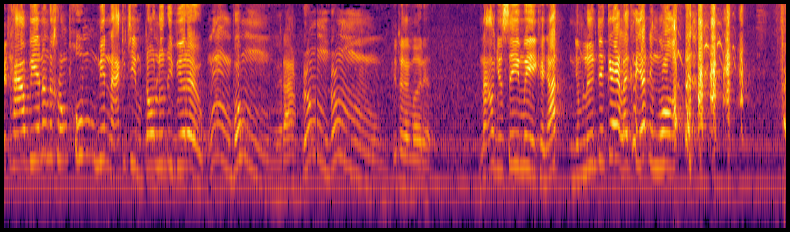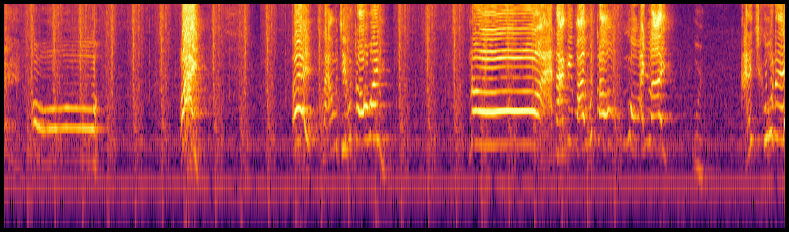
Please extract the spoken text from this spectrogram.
វាថាវានឹងនៅក្នុងភូមិមានណាគេជិះម៉ូតូលឿនដូចវាទេវ៉ុំវ៉ុំវាថារុំរុំគេធ្វើឲ្យមើលទៀត Now you see me ឃើញអត់ខ្ញុំលឿនជាងគេឥឡូវឃើញអត់ខ្ញុំងល់អូអេអេឡើងមកជិះម៉ូតូវិញ No អាណាគេបើកម៉ូតូងល់អញឡើយអ៊ុយអានេះឈួតទេ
